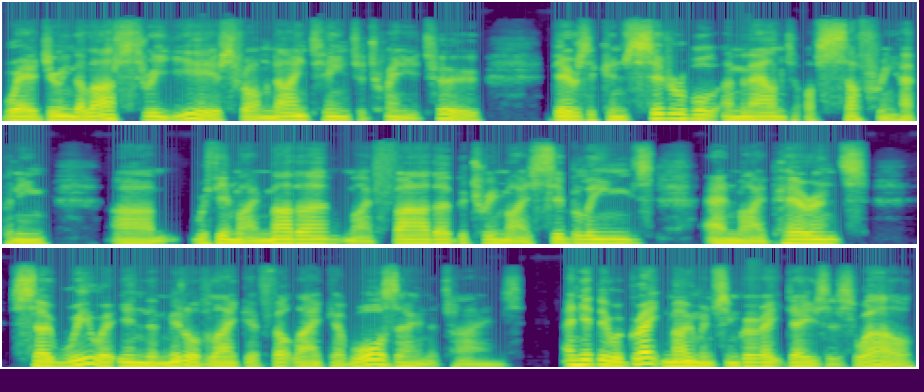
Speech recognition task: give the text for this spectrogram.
where during the last three years, from 19 to 22, there is a considerable amount of suffering happening um, within my mother, my father, between my siblings and my parents. So we were in the middle of like, it felt like a war zone at times. And yet there were great moments and great days as well.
